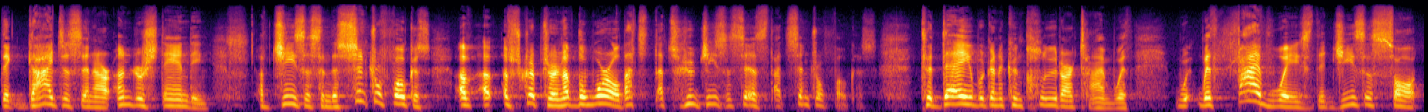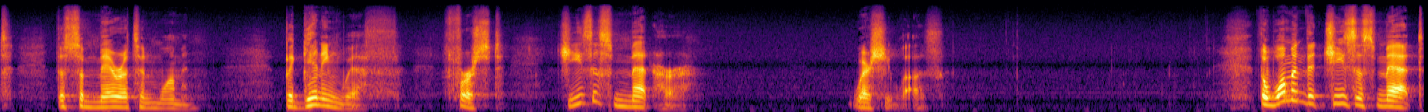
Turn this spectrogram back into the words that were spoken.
that guides us in our understanding of Jesus and the central focus of, of, of, Scripture and of the world. That's, that's who Jesus is, that central focus. Today, we're going to conclude our time with, with, five ways that Jesus sought the Samaritan woman, beginning with first, Jesus met her where she was. The woman that Jesus met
